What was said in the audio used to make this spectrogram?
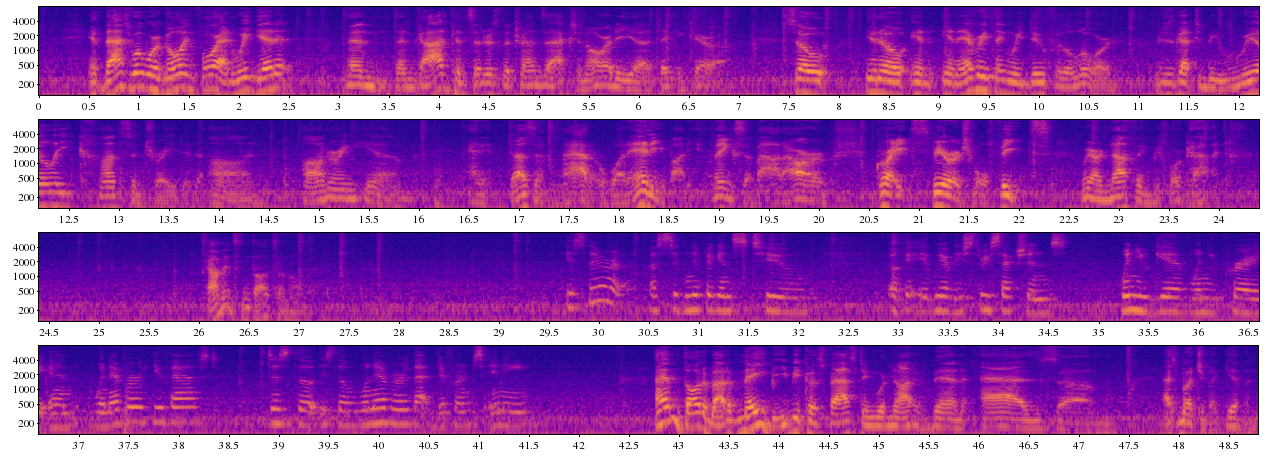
If that's what we're going for and we get it, then then God considers the transaction already uh, taken care of. So, you know, in in everything we do for the Lord, we just got to be really concentrated on honoring Him, and it doesn't matter what anybody thinks about our great spiritual feats. We are nothing before God. Comments and thoughts on all that? Is there a significance to, okay, we have these three sections, when you give, when you pray, and whenever you fast? Does the, is the whenever that difference any, I hadn't thought about it. Maybe because fasting would not have been as um, as much of a given.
